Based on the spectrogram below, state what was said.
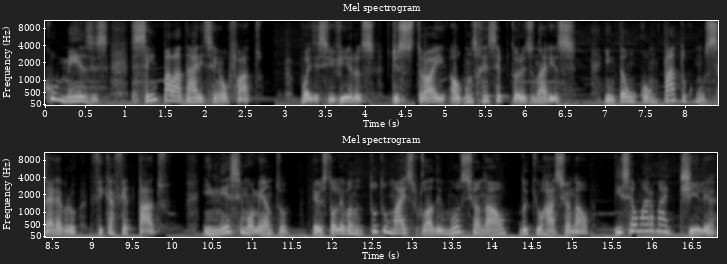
cinco meses sem paladar e sem olfato, pois esse vírus destrói alguns receptores do nariz. Então o contato com o cérebro fica afetado. E nesse momento, eu estou levando tudo mais para o lado emocional do que o racional. Isso é uma armadilha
